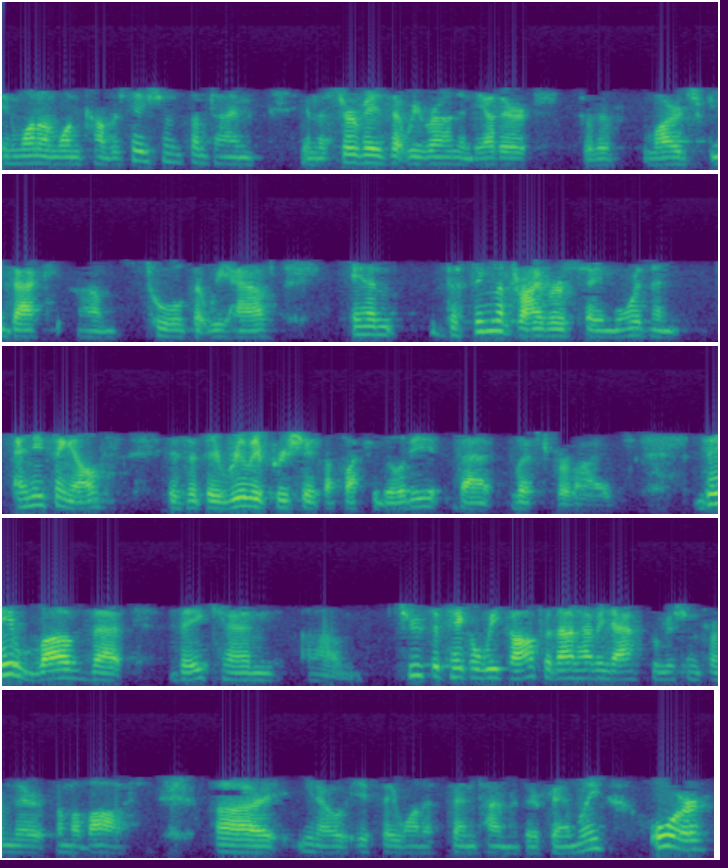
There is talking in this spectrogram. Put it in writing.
in one-on-one conversations, sometimes in the surveys that we run and the other sort of large feedback um, tools that we have. And the thing that drivers say more than anything else is that they really appreciate the flexibility that Lyft provides. They love that they can um, choose to take a week off without having to ask permission from their from a boss. Uh, you know, if they want to spend time with their family, or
